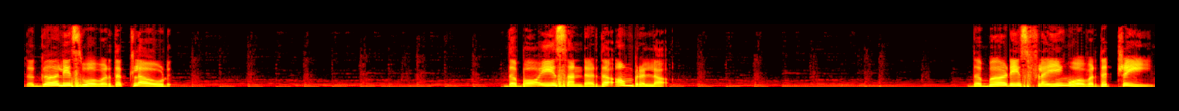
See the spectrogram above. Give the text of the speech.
The girl is over the cloud. The boy is under the umbrella. The bird is flying over the tree.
